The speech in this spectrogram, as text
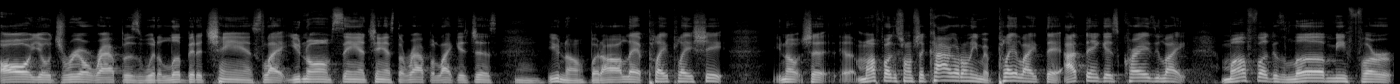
all your drill rappers with a little bit of chance, like you know what I'm saying, chance the rapper, like it's just, Mm. you know, but all that play play shit. You know, sh- uh, motherfuckers from Chicago don't even play like that. I think it's crazy. Like motherfuckers love me for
